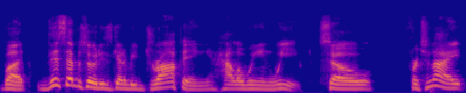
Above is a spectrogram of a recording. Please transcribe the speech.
But this episode is going to be dropping Halloween week. So for tonight,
